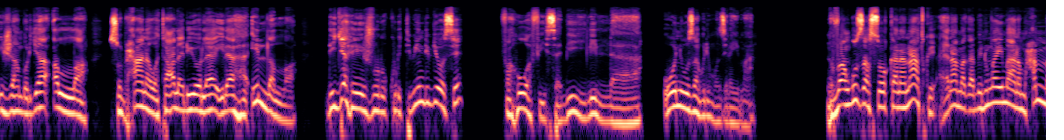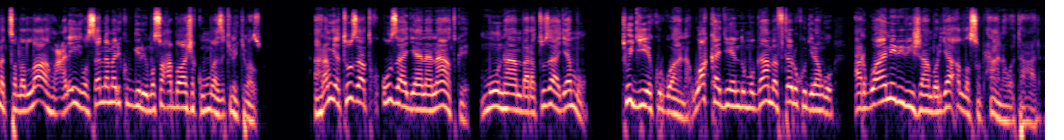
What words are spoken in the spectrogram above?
ijambo rya allah subhana wa taala riyo la ilaha illa allah rijya hejuru kuruta ibindi byose fahuwa fi sabilillah. Uwo niwe uzaba mu nzira y'imana ni ukuvuga ngo uzasohokana natwe aya ni amagambo intumwa y'imana muhammad sallallahu alayhi wasallam ari kubwira uyu musahaba waje kumubaza kino kibazo arambwira uzajyana natwe mu ntambara tuzajyamo tugiye kurwana. Wakagenda umugambi afite ari ukugira ngo arwanirire ijambo rya allah subhanahu wa ta'ala.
